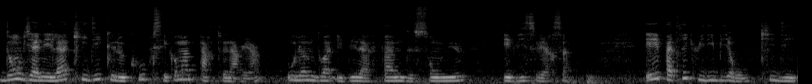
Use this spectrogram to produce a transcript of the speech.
dont Vianella qui dit que le couple, c'est comme un partenariat où l'homme doit aider la femme de son mieux et vice-versa. Et Patrick Willy Biro qui dit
